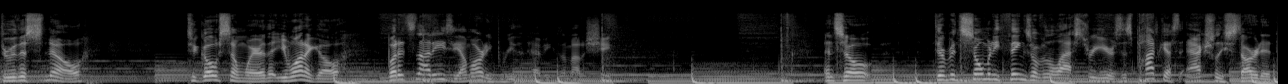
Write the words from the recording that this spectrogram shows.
through the snow to go somewhere that you want to go, but it's not easy. I'm already breathing heavy cuz I'm out of shape. And so there have been so many things over the last 3 years. This podcast actually started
